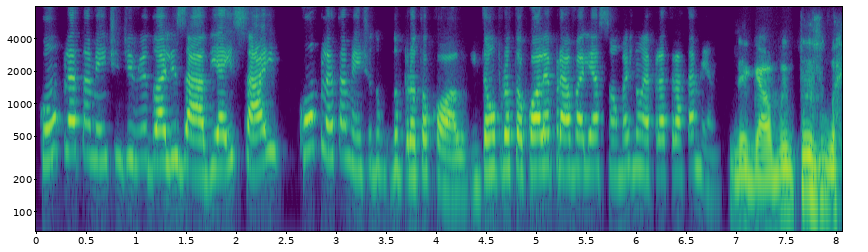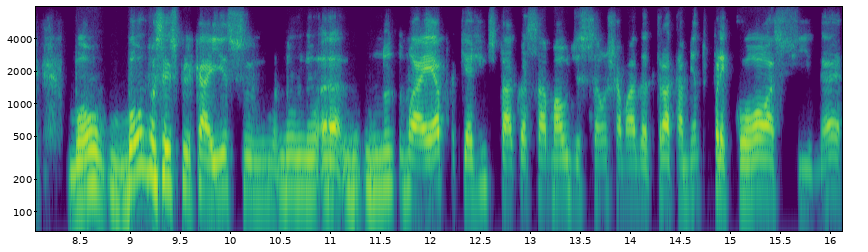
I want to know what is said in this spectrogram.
completamente individualizado. E aí sai completamente do, do, protocolo. Então, o protocolo é para avaliação, mas não é para tratamento. Legal. Bom, bom você explicar isso ah, numa época que a gente está com essa maldição chamada tratamento precoce, né?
